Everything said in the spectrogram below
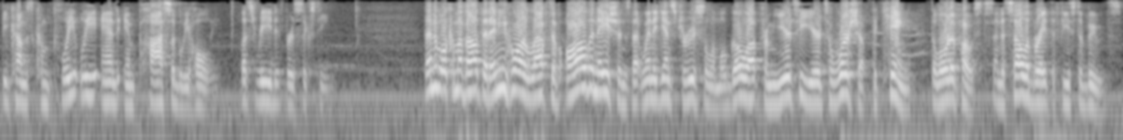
becomes completely and impossibly holy. Let's read verse 16. Then it will come about that any who are left of all the nations that went against Jerusalem will go up from year to year to worship the King, the Lord of hosts, and to celebrate the Feast of Booths.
